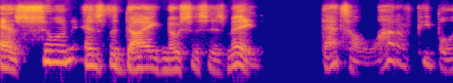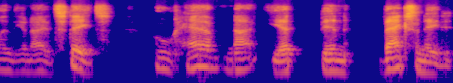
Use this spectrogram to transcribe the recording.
as soon as the diagnosis is made. That's a lot of people in the United States who have not yet been vaccinated.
